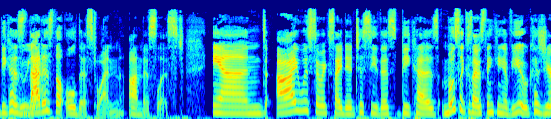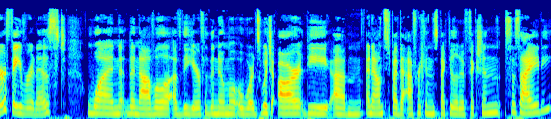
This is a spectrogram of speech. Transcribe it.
because Ooh, that yeah. is the oldest one on this list. And I was so excited to see this because mostly because I was thinking of you because your favoritist won the novel of the year for the Nomo Awards, which are the um, announced by the African Speculative Fiction Society.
